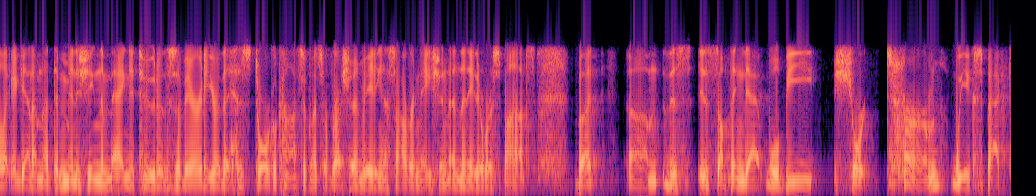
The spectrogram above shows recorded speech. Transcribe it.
like again, I'm not diminishing the magnitude or the severity or the historical consequence of Russia invading a sovereign nation and the NATO response, but um, this is something that will be short term, we expect,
